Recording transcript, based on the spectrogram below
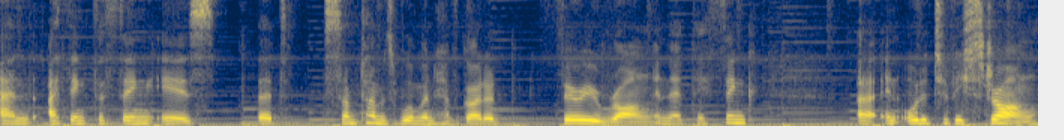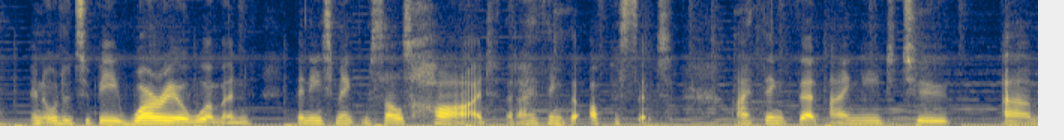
And I think the thing is that sometimes women have got it very wrong in that they think uh, in order to be strong, in order to be warrior woman, they need to make themselves hard. But I think the opposite. I think that I need to um,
